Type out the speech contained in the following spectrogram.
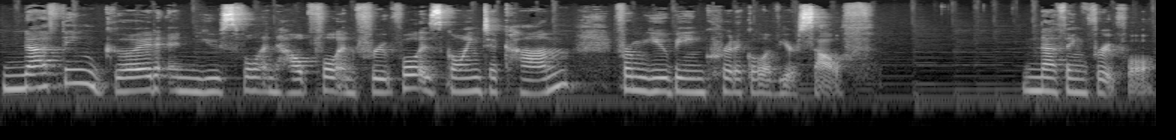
Nothing good and useful and helpful and fruitful is going to come from you being critical of yourself. Nothing fruitful.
